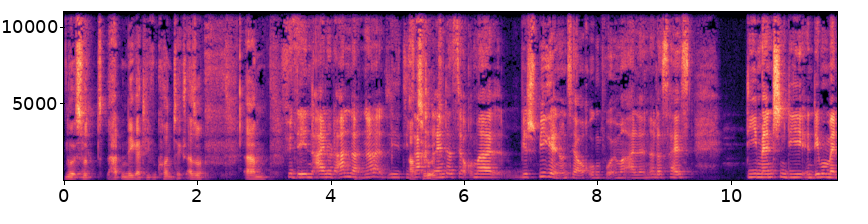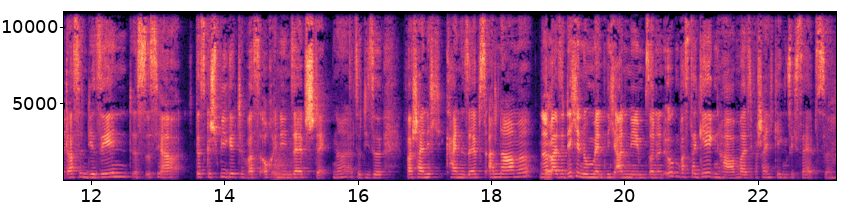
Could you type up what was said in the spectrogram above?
Nur es wird, hat einen negativen Kontext. Also ähm, für den einen oder anderen, ne? Die, die Sache dahinter ist ja auch immer, wir spiegeln uns ja auch irgendwo immer alle, ne? Das heißt, die Menschen, die in dem Moment das in dir sehen, das ist ja das Gespiegelte, was auch in ihnen selbst steckt. Ne? Also diese wahrscheinlich keine Selbstannahme, ne? Ja. weil sie dich in dem Moment nicht annehmen, sondern irgendwas dagegen haben, weil sie wahrscheinlich gegen sich selbst sind.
